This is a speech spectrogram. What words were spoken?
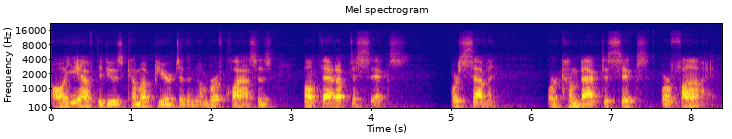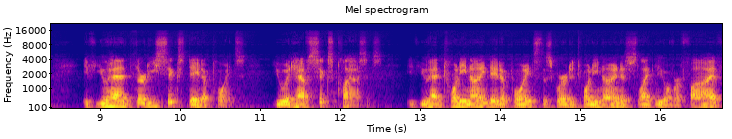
All you have to do is come up here to the number of classes, bump that up to 6 or 7, or come back to 6 or 5. If you had 36 data points, you would have 6 classes. If you had 29 data points, the square root of 29 is slightly over 5.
